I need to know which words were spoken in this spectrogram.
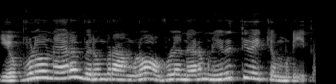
எவ்வளோ நேரம் விரும்புகிறாங்களோ அவ்வளோ நேரம் நிறுத்தி வைக்க முடியுது.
